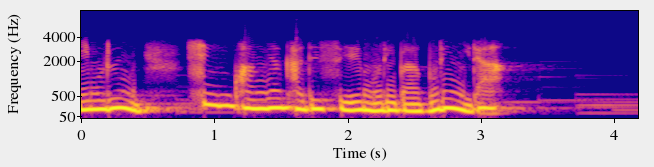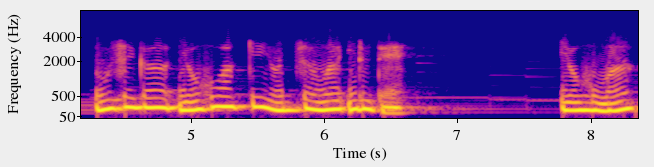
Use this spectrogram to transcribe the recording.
이 물은 신광야 가데스의 물이바 물이니라. 모세가 여호와께 여짜와 이르되 여호와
